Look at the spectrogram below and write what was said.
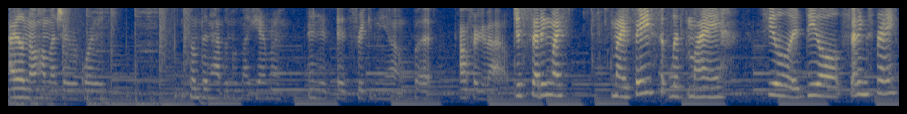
I don't know how much I recorded. Something happened with my camera and it, it's freaking me out, but I'll figure that out. Just setting my, my face with my Seal a Deal setting spray.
